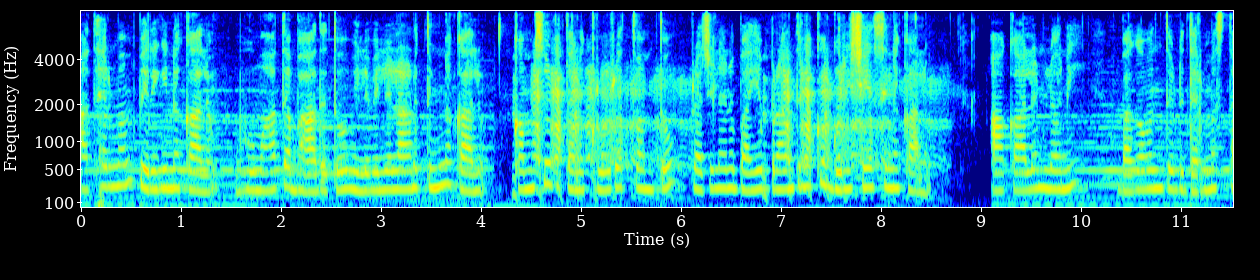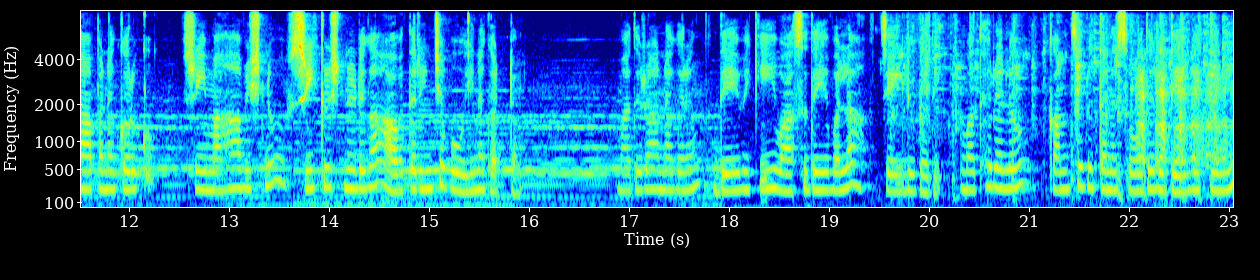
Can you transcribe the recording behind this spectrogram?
అధర్మం పెరిగిన కాలం భూమాత బాధతో విలవిలలాడుతున్న కాలం కంసుడు తన క్రూరత్వంతో ప్రజలను భయభ్రాంతులకు గురి చేసిన కాలం. ఆ కాలంలోని భగవంతుడు ధర్మస్థాపన కొరకు శ్రీ మహావిష్ణువు శ్రీకృష్ణుడిగా అవతరించబోయిన ఘట్టం. మధురా నగరం దేవికి వాసుదేవుల జైలు గది. మధురలో కంసుడు తన సోదరి దేవకిని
